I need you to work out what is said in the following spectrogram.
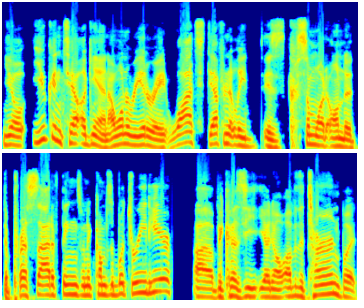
you know, you can tell again, I want to reiterate, Watts definitely is somewhat on the, press side of things when it comes to Butch Reed here, uh, because he, you know, of the turn, but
